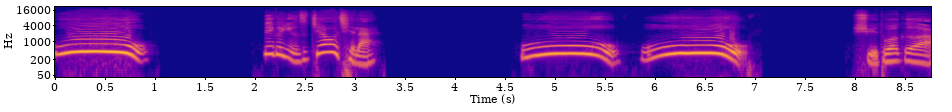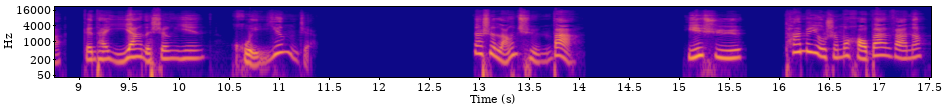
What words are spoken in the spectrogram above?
呜！那个影子叫起来。呜呜！许多个跟它一样的声音回应着。那是狼群吧？也许他们有什么好办法呢？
